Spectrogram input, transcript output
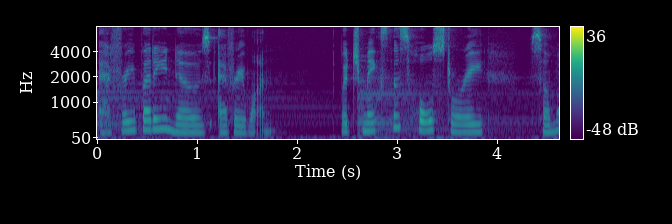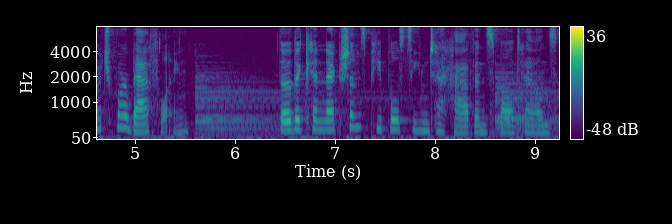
everybody knows everyone, which makes this whole story so much more baffling. Though the connections people seem to have in small towns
